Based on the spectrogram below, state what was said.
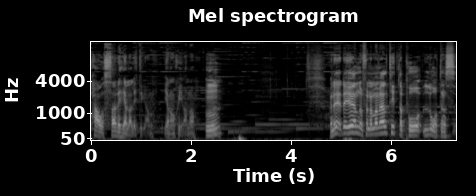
pausade hela lite grann genom skivan då. Mm. Mm. Men det, det, är ju ändå, för när man väl tittar på låtens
